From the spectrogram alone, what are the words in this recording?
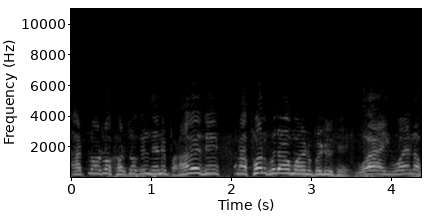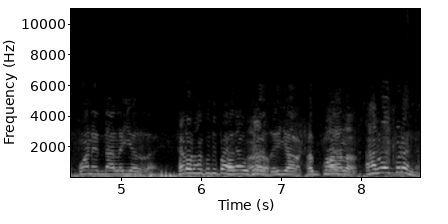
આટલો આટલો ખર્ચો કરીને એને ભણાવે છે અને આ ફોન ખોદાવવામાં એનું પડ્યું છે. વાય વાય નો ફોન જ ના લઈ આવલા. હેડો રાખુથી પાસે આવું હેડો. જઈ આવો ઠપકો હાલો. હાલવો જ પડે ને.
